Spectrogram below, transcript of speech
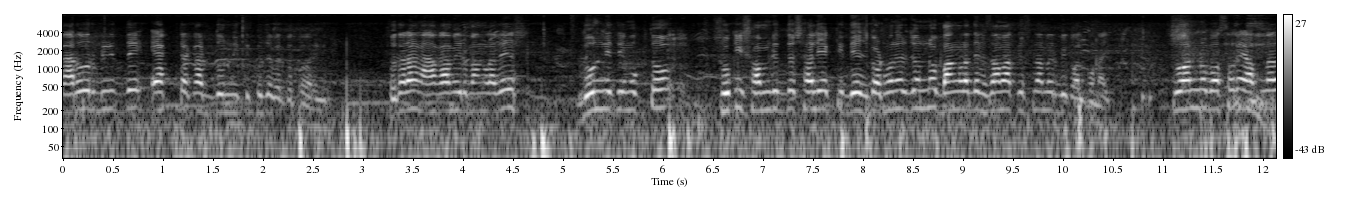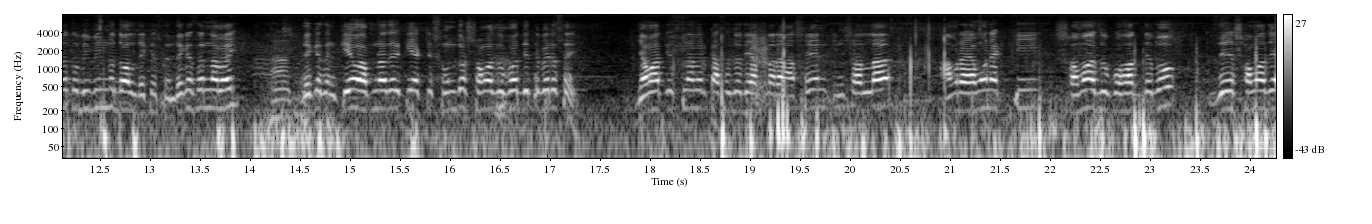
কারোর বিরুদ্ধে এক টাকার দুর্নীতি খুঁজে বের করতে পারেনি। সুতরাং আগামীর বাংলাদেশ দুর্নীতিমুক্ত, সুখী, সমৃদ্ধশালী একটি দেশ গঠনের জন্য বাংলাদেশ জামাত ইসলামের বিকল্প নাই। চুয়ান্ন বছরে আপনারা তো বিভিন্ন দল দেখেছেন। দেখেছেন না ভাই? দেখেছেন, কেউ আপনাদেরকে একটি সুন্দর সমাজ উপহার দিতে পেরেছে? জামাত ইসলামের কাছে যদি আপনারা আসেন ইনশাল্লাহ আমরা এমন একটি সমাজ উপহার দেব যে সমাজে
